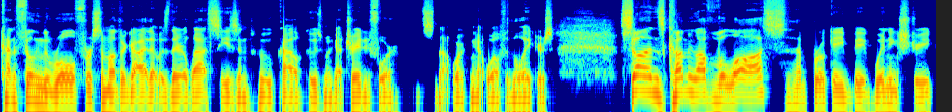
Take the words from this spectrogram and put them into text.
kind of filling the role for some other guy that was there last season, who Kyle Kuzma got traded for. It's not working out well for the Lakers. Suns coming off of a loss that broke a big winning streak,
